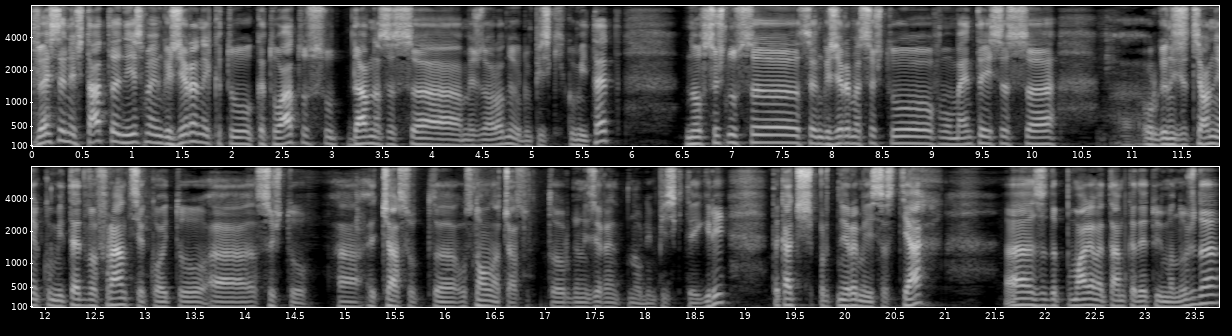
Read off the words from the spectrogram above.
Две са нещата. Ние сме ангажирани като, като Атос отдавна с Международния олимпийски комитет, но всъщност се ангажираме също в момента и с Организационния комитет във Франция, който също е част от, основна част от организирането на Олимпийските игри. Така че ще партнираме и с тях, за да помагаме там, където има нужда.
